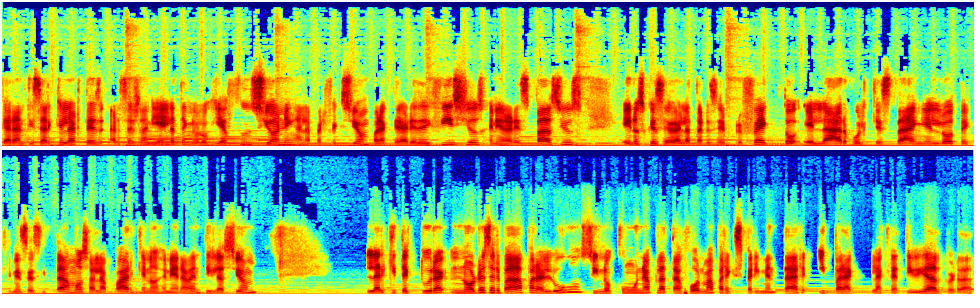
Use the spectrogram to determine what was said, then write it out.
garantizar que la artesanía y la tecnología funcionen a la perfección para crear edificios, generar espacios en los que se vea el atardecer perfecto, el árbol que está en el lote que necesitamos a la par, que nos genera ventilación. La arquitectura no reservada para el lujo, sino como una plataforma para experimentar y para la creatividad, ¿verdad?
